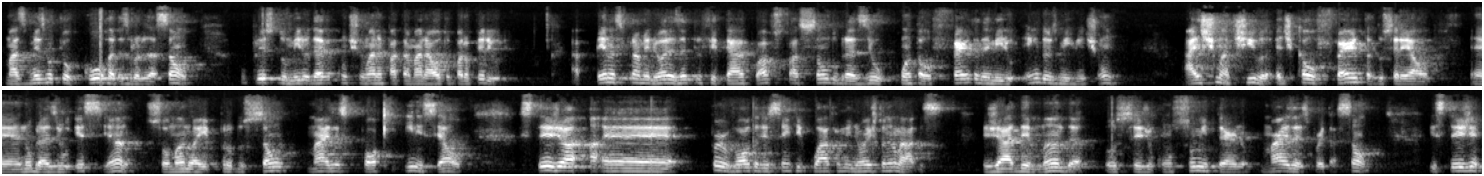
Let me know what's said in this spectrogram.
Mas mesmo que ocorra a desvalorização, o preço do milho deve continuar em patamar alto para o período. Apenas para melhor exemplificar qual a situação do Brasil quanto à oferta de milho em 2021, a estimativa é de que a oferta do cereal é, no Brasil esse ano, somando aí produção mais estoque inicial, esteja é, por volta de 104 milhões de toneladas. Já a demanda, ou seja, o consumo interno mais a exportação, esteja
